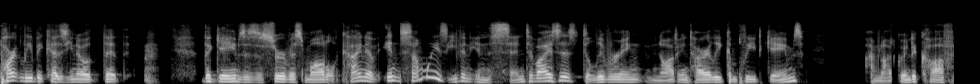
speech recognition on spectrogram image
partly because you know that the games as a service model kind of, in some ways, even incentivizes delivering not entirely complete games. I'm not going to cough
